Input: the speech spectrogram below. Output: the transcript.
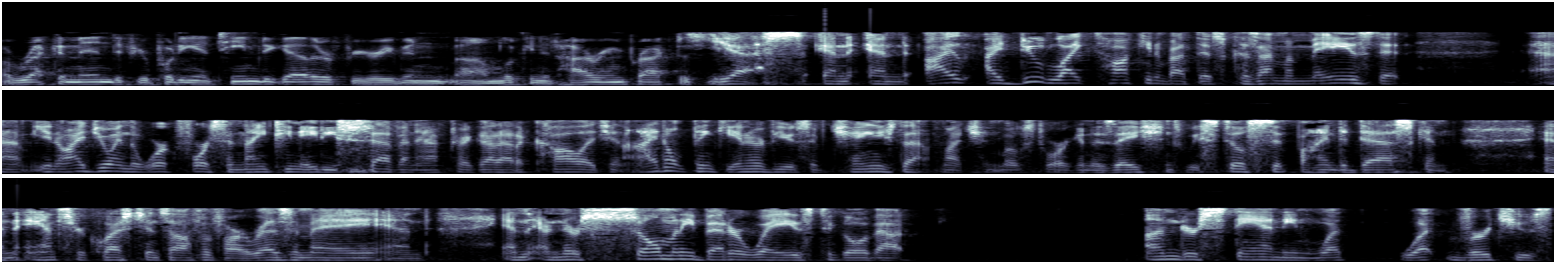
uh, recommend if you're putting a team together, if you're even um, looking at hiring practices? Yes, and and I I do like talking about this because I'm amazed at um, you know, I joined the workforce in 1987 after I got out of college, and I don't think interviews have changed that much in most organizations. We still sit behind a desk and, and answer questions off of our resume, and, and, and there's so many better ways to go about understanding what what virtues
